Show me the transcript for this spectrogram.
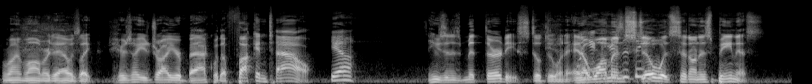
where my mom or dad was like, "Here's how you dry your back with a fucking towel." Yeah. He was in his mid thirties, still doing it, and Well, a woman still thing. would sit on his penis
